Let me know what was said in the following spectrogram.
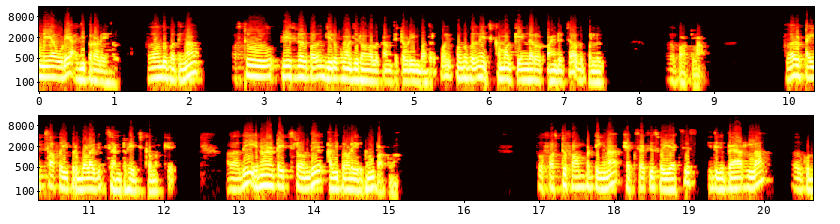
முனையாவுடைய அதிபராலயங்கள். அதாவது வந்து பார்த்தீங்கன்னா ஃபர்ஸ்ட் பிஎஸ்டிஆர் பார்த்து ஜீரோ கமா ஜீரோங்களுக்கான திட்டம் அப்படின்னு பார்த்துருப்போம். இப்போ வந்து பார்த்தீங்கன்னா ஹெச்கமா கேங்கிற ஒரு பாயிண்ட் வச்சு அது பல்லு. அதை பார்க்கலாம். அதாவது types of hyperbola with centre H comma K அதாவது என்னென்ன டைப்ஸில் வந்து அதிபராலயம் இருக்குன்னு பார்க்கலாம். ஸோ ஃபர்ஸ்ட் ஃபார்ம் பண்ணிட்டீங்கன்னா எக்ஸ் ஆக்சிஸ் ஒய் ஆக்சிஸ் இதுக்கு பேரலாக அது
